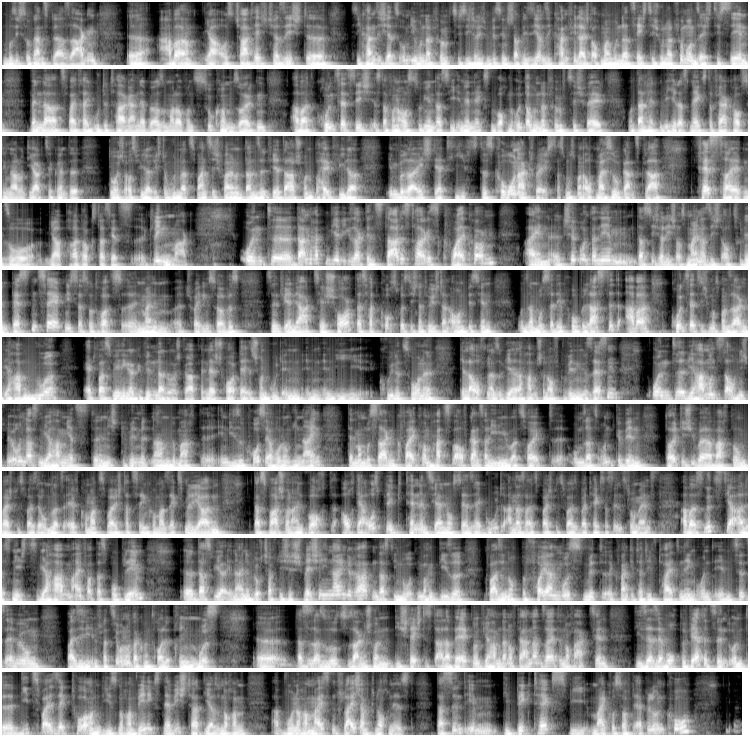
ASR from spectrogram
muss ich so ganz klar sagen. Äh, aber ja, aus charttechnischer Sicht, äh, sie kann sich jetzt um die 150 sicherlich ein bisschen stabilisieren. Sie kann vielleicht auch mal 160, 165 sehen, wenn da zwei, drei gute Tage an der Börse mal auf uns zukommen sollten. Aber grundsätzlich ist davon auszugehen, dass sie in den nächsten Wochen unter 150 fällt und dann hätten wir hier das nächste Verkaufssignal und die Aktie könnte durchaus wieder Richtung 120 fallen und dann sind wir da schon bald wieder im Bereich der Tiefs des Corona-Crashs. Das muss man auch mal so ganz klar festhalten, so ja, paradox das jetzt äh, klingen mag. Und äh, dann hatten wir, wie gesagt, den Star des Tages Qualcomm, ein äh, Chip-Unternehmen, das sicherlich aus meiner Sicht auch zu den besten zählt. Nichtsdestotrotz, äh, in meinem äh, Trading-Service sind wir in der Aktie Short. Das hat kurzfristig natürlich dann auch ein bisschen unser Musterdepot belastet. Aber grundsätzlich muss man sagen, wir haben nur etwas weniger Gewinn dadurch gehabt. Denn der Short, der ist schon gut in, in, in die grüne Zone gelaufen. Also wir haben schon auf Gewinnen gesessen. Und äh, wir haben uns da auch nicht beirren lassen. Wir haben jetzt äh, nicht Gewinnmitnahmen gemacht äh, in diese Kurserholung hinein. Denn man muss sagen, Qualcomm hat zwar auf ganzer Linie überzeugt, äh, Umsatz und Gewinn deutlich über Erwartungen, beispielsweise der Umsatz 11,2 statt 10,6 Milliarden. Das war schon ein Wort. Auch der Ausblick tendenziell noch sehr, sehr gut, anders als beispielsweise bei Texas Instruments. Aber es nützt ja alles nichts. Wir haben einfach das Problem, dass wir in eine wirtschaftliche Schwäche hineingeraten, dass die Notenbank diese quasi noch befeuern muss mit äh, quantitativ Tightening und eben Zinserhöhungen, weil sie die Inflation unter Kontrolle bringen muss. Äh, das ist also sozusagen schon die schlechteste aller Welten. Und wir haben dann auf der anderen Seite noch Aktien, die sehr, sehr hoch bewertet sind. Und die zwei Sektoren, die es noch am wenigsten erwischt hat, die also noch am, wo noch am meisten Fleisch am Knochen ist, das sind eben die Big Techs wie Microsoft, Apple und Co.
